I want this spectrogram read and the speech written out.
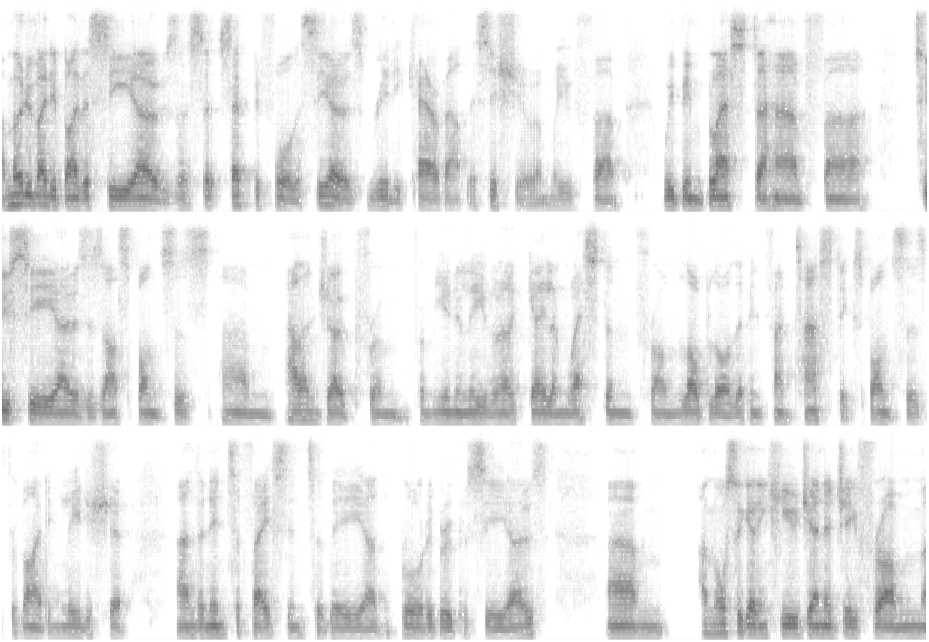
I'm motivated by the CEOs. As I said before, the CEOs really care about this issue, and we've uh, we've been blessed to have uh, two CEOs as our sponsors. Um, Alan Jope from from Unilever, Galen Weston from Loblaw. They've been fantastic sponsors, providing leadership and an interface into the, uh, the broader group of CEOs. Um, I'm also getting huge energy from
